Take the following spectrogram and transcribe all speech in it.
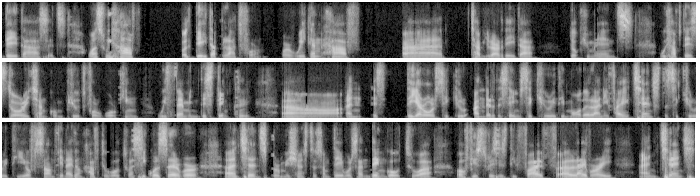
data assets. Once we have a data platform where we can have uh, tabular data documents. We have the storage and compute for working with them indistinctly. Uh, and they are all secure under the same security model. And if I change the security of something, I don't have to go to a SQL server and change permissions to some tables and then go to a Office 365 uh, library and change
